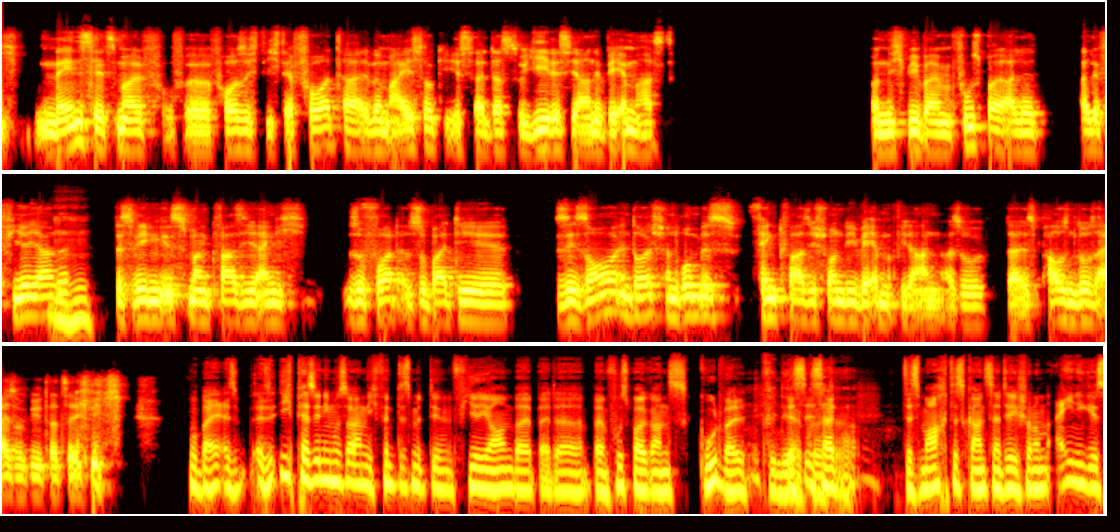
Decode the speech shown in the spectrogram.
ich nenne es jetzt mal äh, vorsichtig, der Vorteil beim Eishockey ist halt, dass du jedes Jahr eine WM hast. Und nicht wie beim Fußball alle, alle vier Jahre. Mhm. Deswegen ist man quasi eigentlich sofort, sobald die Saison in Deutschland rum ist, fängt quasi schon die WM wieder an. Also da ist pausenlos Eishockey tatsächlich. Wobei, also, also ich persönlich muss sagen, ich finde das mit den vier Jahren bei, bei der, beim Fußball ganz gut, weil Finde ich das ja ist gut, halt, ja. Das macht das Ganze natürlich schon um einiges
